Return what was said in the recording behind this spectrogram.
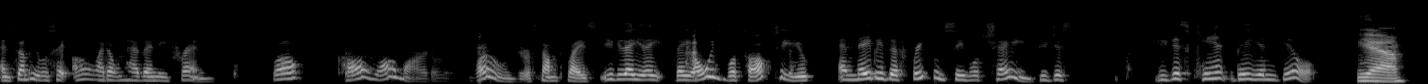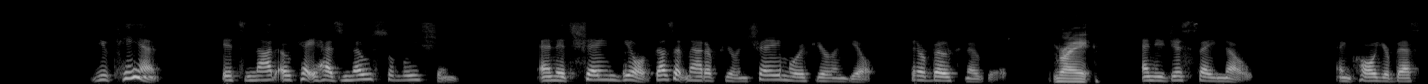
And some people say, oh, I don't have any friends. Well, call Walmart or Lowe's or someplace. You, they, they, they always will talk to you and maybe the frequency will change. You just, you just can't be in guilt. Yeah. You can't. It's not okay. It has no solution. And it's shame, guilt. Doesn't matter if you're in shame or if you're in guilt. They're both no good. Right. and you just say no and call your best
